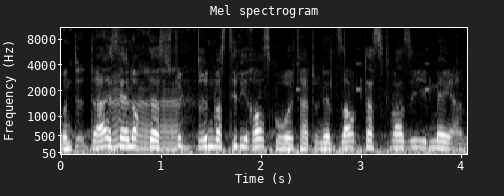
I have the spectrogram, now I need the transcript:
Und da ist ja noch das Ah. Stück drin, was Tilly rausgeholt hat. Und jetzt saugt das quasi May an.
